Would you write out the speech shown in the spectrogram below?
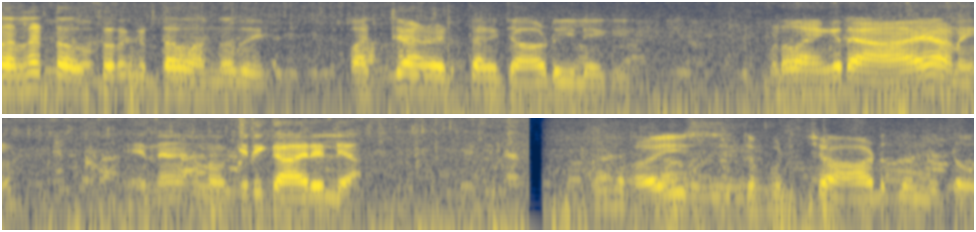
നല്ല ടൗസർ കിട്ടാൻ വന്നത്. പറ്റാണ് എടുത്താണ് ചാടുയിലേക്ക് ഇവിടെ ഭയങ്കര ആയാണ്. എന്നെ നോക്കിയിട്ട് കാര്യമില്ല. ഇത് പിടിച്ച് ആടുന്നുണ്ട് കേട്ടോ.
